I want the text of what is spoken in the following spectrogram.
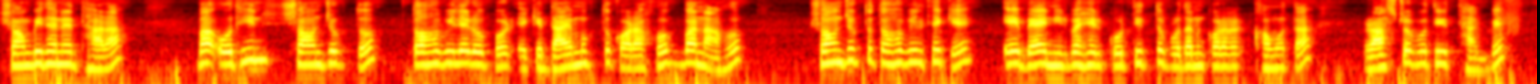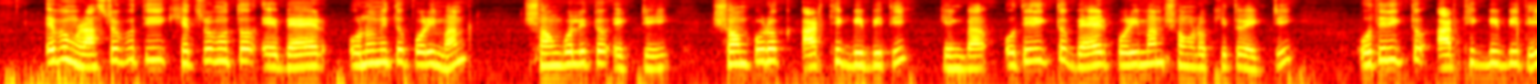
সংবিধানের ধারা বা অধীন সংযুক্ত তহবিলের ওপর একে দায়মুক্ত করা হোক বা না হোক, সংযুক্ত তহবিল থেকে এ ব্যয় নির্বাহের কর্তৃত্ব প্রদান করার ক্ষমতা রাষ্ট্রপতির থাকবে এবং রাষ্ট্রপতি ক্ষেত্রমতো এ ব্যয়ের অনুমিত পরিমাণ সংবলিত একটি সম্পূরক আর্থিক বিবৃতি কিংবা অতিরিক্ত ব্যয়ের পরিমাণ সংরক্ষিত একটি অতিরিক্ত আর্থিক বিবৃতি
